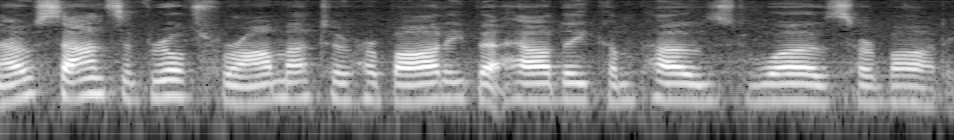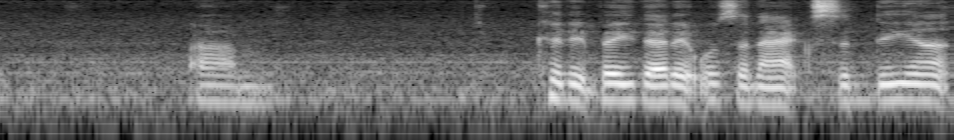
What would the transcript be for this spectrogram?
no signs of real trauma to her body, but how decomposed was her body. Um, could it be that it was an accident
